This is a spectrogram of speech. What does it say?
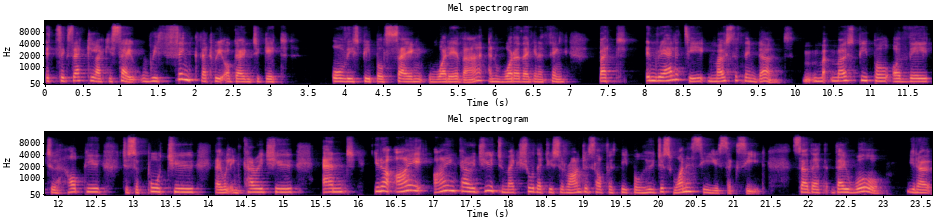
it's exactly like you say, we think that we are going to get all these people saying whatever and what are they going to think. But in reality, most of them don't. M- most people are there to help you, to support you. They will encourage you. And, you know, I, I encourage you to make sure that you surround yourself with people who just want to see you succeed so that they will, you know,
